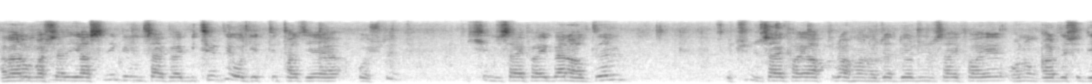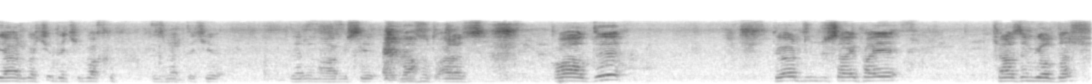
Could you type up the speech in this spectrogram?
Hemen o başladı Yasin'i birinci sayfayı bitirdi. O gitti taziyeye koştu. İkinci sayfayı ben aldım. Üçüncü sayfayı Abdurrahman Hoca, dördüncü sayfayı onun kardeşi Diyarbakır'daki vakıf hizmettekilerin abisi Mahmut Araz o aldı. Dördüncü sayfayı Kazım Yoldaş,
